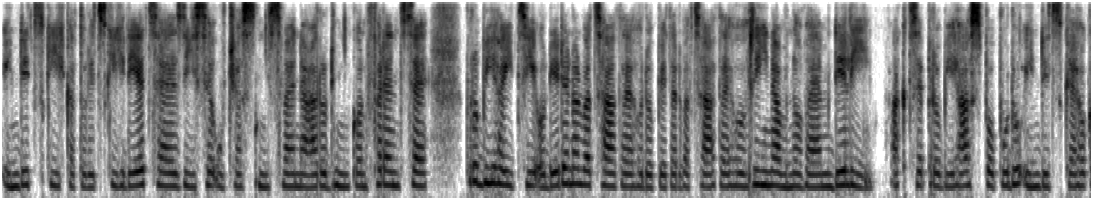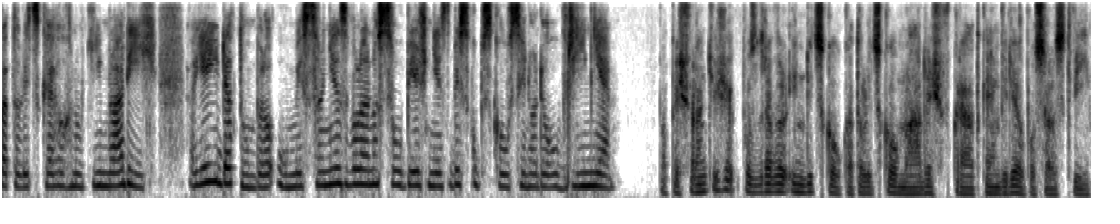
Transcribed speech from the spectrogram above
indických katolických diecézí se účastní své národní konference, probíhající od 21. do 25. října v Novém Dilí. Akce probíhá z popudu indického katolického hnutí mladých a její datum bylo úmyslně zvoleno souběžně s biskupskou synodou v Římě. Papež František pozdravil indickou katolickou mládež v krátkém videoposelství.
